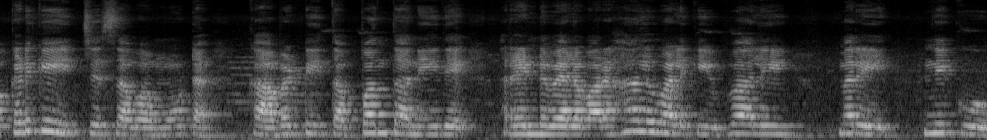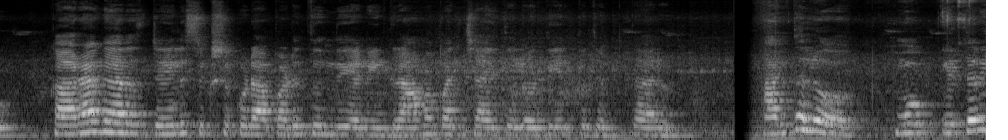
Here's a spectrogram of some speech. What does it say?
ఒక్కడికే ఇచ్చేసావు ఆ మూట. కాబట్టి తప్పంతా నీదే. రెండు వేల వరహాలు వాళ్ళకి ఇవ్వాలి. మరి నీకు కారాగార జైలు శిక్ష కూడా పడుతుంది అని గ్రామ పంచాయతీలో తీర్పు చెప్తారు. అంతలో ము ఇద్దరు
